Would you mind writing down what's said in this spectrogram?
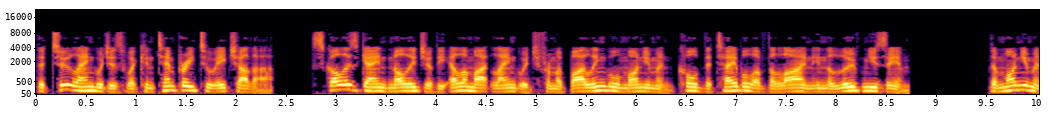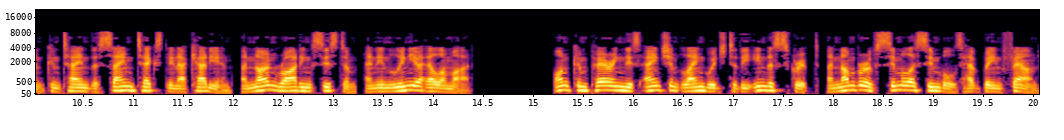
The two languages were contemporary to each other. Scholars gained knowledge of the Elamite language from a bilingual monument called the Table of the Lion in the Louvre Museum. The monument contained the same text in Akkadian, a known writing system, and in Linear Elamite. On comparing this ancient language to the Indus script, a number of similar symbols have been found.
